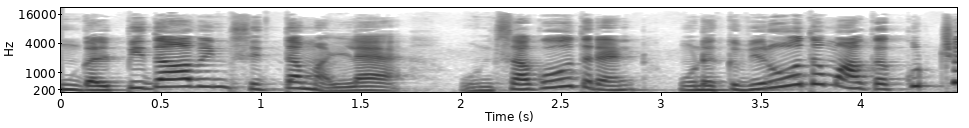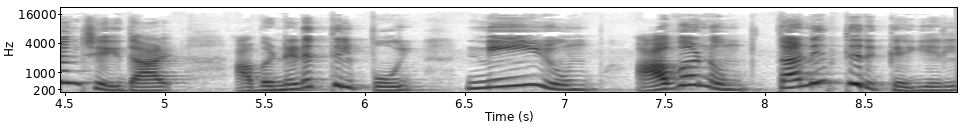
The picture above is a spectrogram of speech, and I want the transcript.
உங்கள் பிதாவின் சித்தம் அல்ல உன் சகோதரன் உனக்கு விரோதமாக குற்றம் செய்தால் அவனிடத்தில் போய் நீயும் அவனும் தனித்திருக்கையில்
